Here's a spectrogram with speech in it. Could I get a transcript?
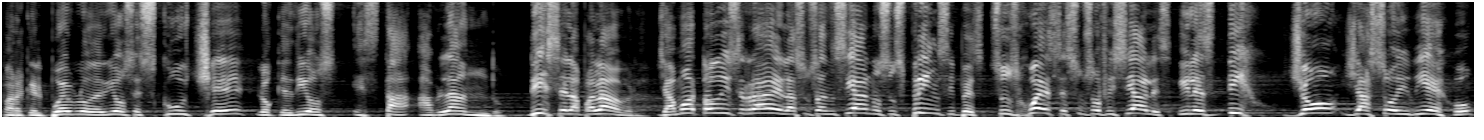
para que el pueblo de Dios escuche lo que Dios está hablando. Dice la palabra, llamó a todo Israel, a sus ancianos, sus príncipes, sus jueces, sus oficiales, y les dijo, yo ya soy viejo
